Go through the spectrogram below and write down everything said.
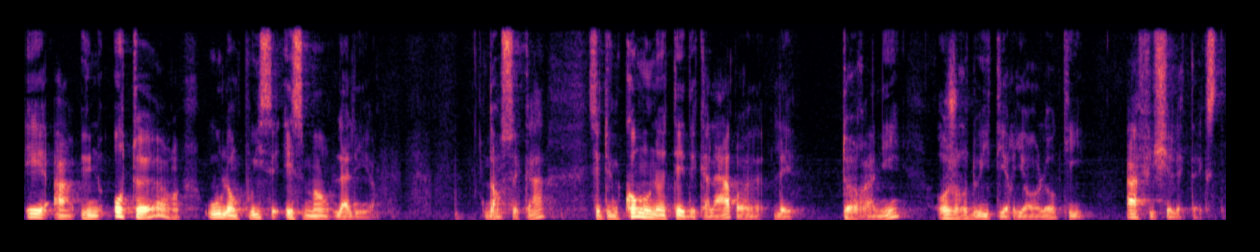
et à une hauteur où l'on puisse aisément la lire. Dans ce cas, c'est une communauté de Calabres, les Torani, aujourd'hui Tiriolo, qui affichait les textes.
